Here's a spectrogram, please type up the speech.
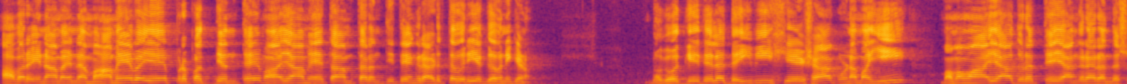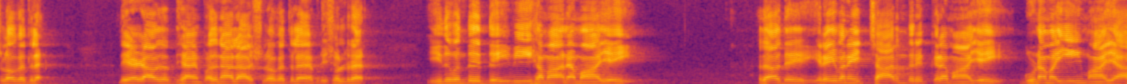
அவரை நாம் என்ன? மாமேவ ஏ பிரபத்தியந்தே மாயாமேதாம் தரந்தித்தேங்கிற அடுத்த வரியை கவனிக்கணும். பகவத்கீதையில் தெய்வீஷேஷா குணமயி மம மாயா துரத்தேயாங்கிறார் அந்த ஸ்லோகத்தில். இந்த ஏழாவது அத்தியாயம் பதினாலாவது ஸ்லோகத்தில் அப்படி சொல்கிறார் இது வந்து தெய்வீகமான மாயை. அதாவது இறைவனை சார்ந்திருக்கிற மாயை குணமயி மாயா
